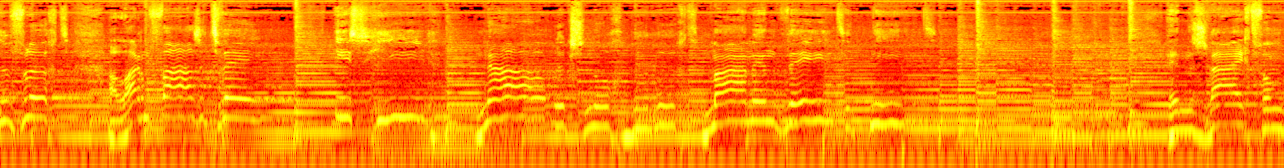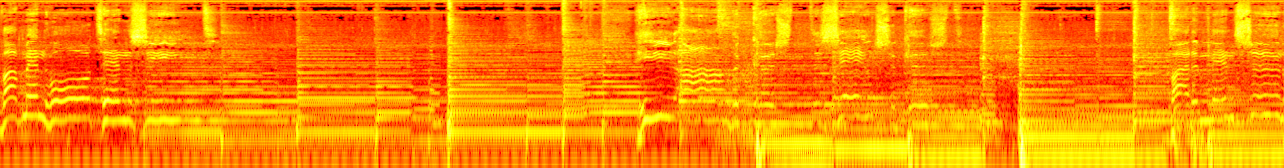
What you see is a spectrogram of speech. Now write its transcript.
De vlucht. Alarmfase 2 is hier nauwelijks nog berucht, maar men weet het niet. En zwijgt van wat men hoort en ziet. Hier aan de kust, de Zeeuwse kust. Waar de mensen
